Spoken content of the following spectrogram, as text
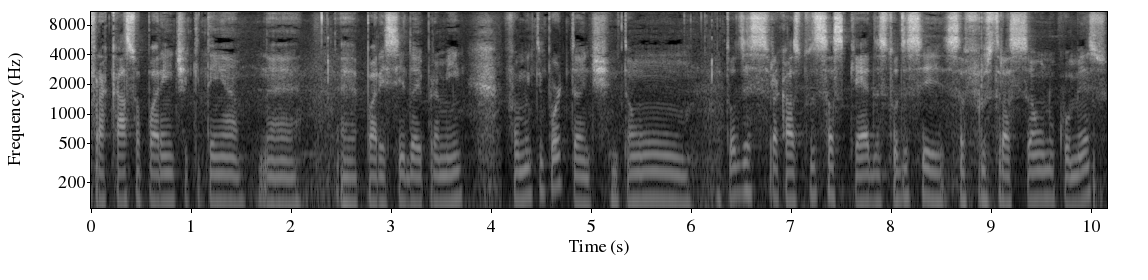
fracasso aparente que tenha né, é, parecido aí para mim, foi muito importante. Então, todos esses fracassos, todas essas quedas, toda essa frustração no começo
